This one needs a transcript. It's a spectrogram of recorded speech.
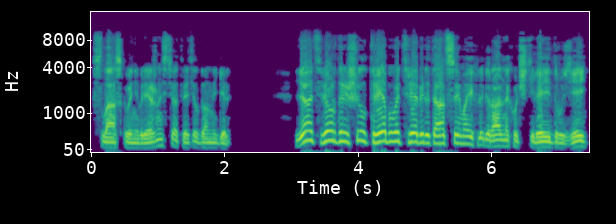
с ласковой небрежностью ответил Дон Мигель. Я твердо решил требовать реабилитации моих либеральных учителей и друзей.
